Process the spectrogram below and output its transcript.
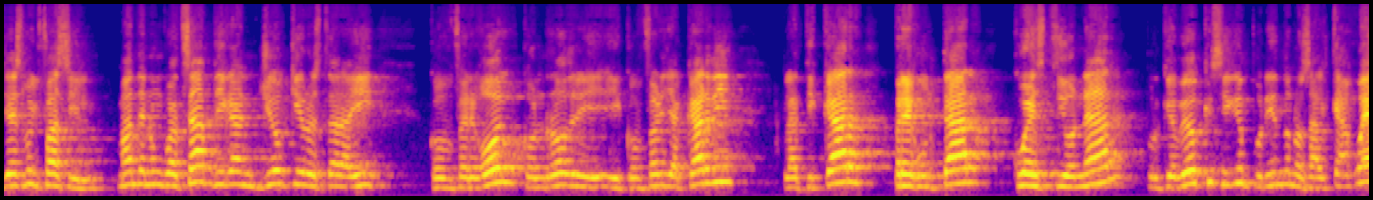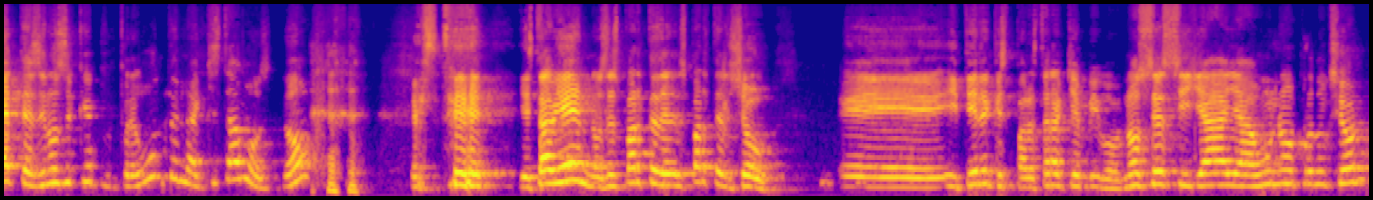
Ya es muy fácil. Manden un WhatsApp, digan yo quiero estar ahí con Fergol, con Rodri y con Fer Yacardi, platicar, preguntar, cuestionar, porque veo que siguen poniéndonos alcahuetes y no sé qué, pues pregúntenle, aquí estamos, ¿no? Este, y está bien, nos es parte, de, es parte del show. Eh, y tiene que para estar aquí en vivo. No sé si ya haya uno, producción.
